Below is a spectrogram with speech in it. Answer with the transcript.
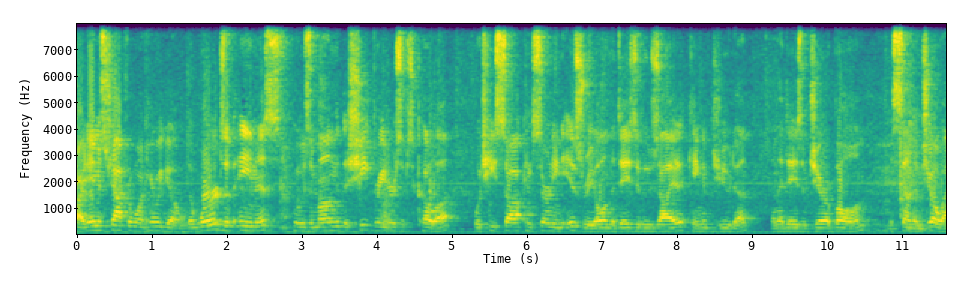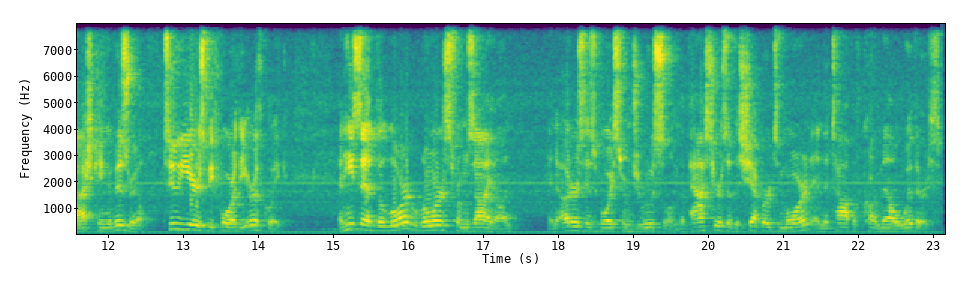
All right, Amos chapter 1, here we go. The words of Amos, who was among the sheep breeders of Tekoa, which he saw concerning Israel in the days of Uzziah, king of Judah, and the days of Jeroboam, the son of Joash, king of Israel, two years before the earthquake. And he said, The Lord roars from Zion and utters his voice from Jerusalem. The pastures of the shepherds mourn, and the top of Carmel withers.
